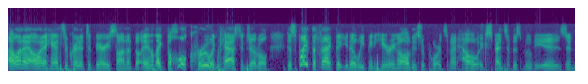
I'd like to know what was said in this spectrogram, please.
I want to I want to hand some credit to Barry Sonnenfeld and like the whole crew and cast in general. Despite the fact that you know we've been hearing all these reports about how expensive this movie is and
